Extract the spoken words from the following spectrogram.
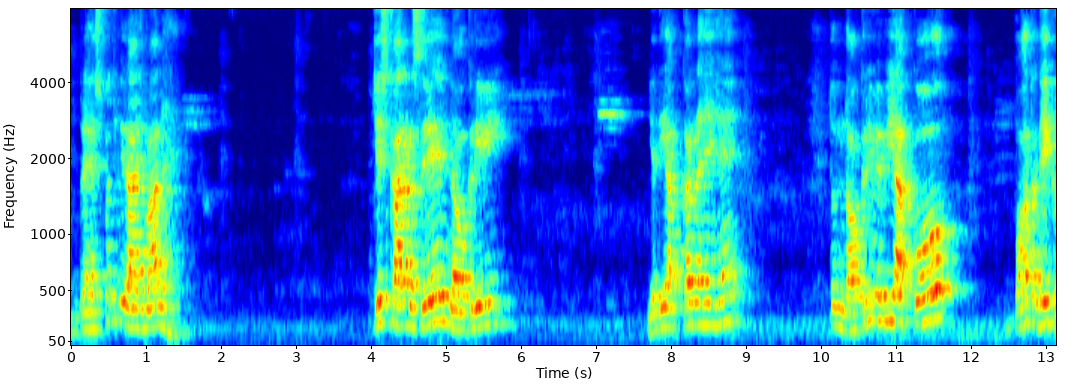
बृहस्पति विराजमान है। जिस कारण से नौकरी यदि आप कर रहे हैं तो नौकरी में भी आपको बहुत अधिक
